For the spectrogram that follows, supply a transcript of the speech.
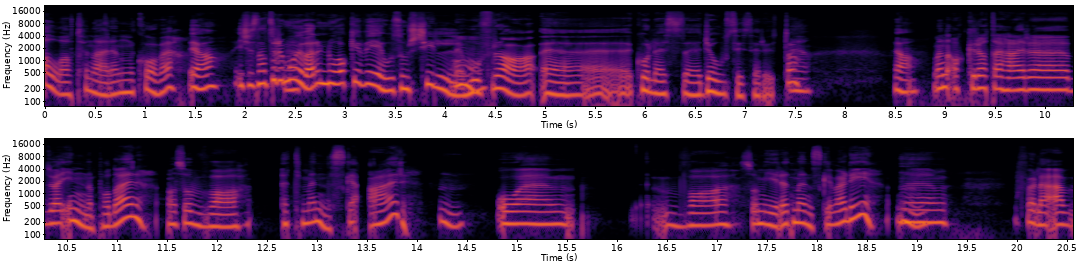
alle at hun er en KV. Ja, ikke sant? Så det må jo være noe ved henne som skiller mm. henne fra eh, hvordan eh, Josie ser ut, da. Ja. Ja. Men akkurat det her eh, du er inne på der, altså hva et menneske er, Mm. og eh, hva som gir et menneske verdi, det føler jeg er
